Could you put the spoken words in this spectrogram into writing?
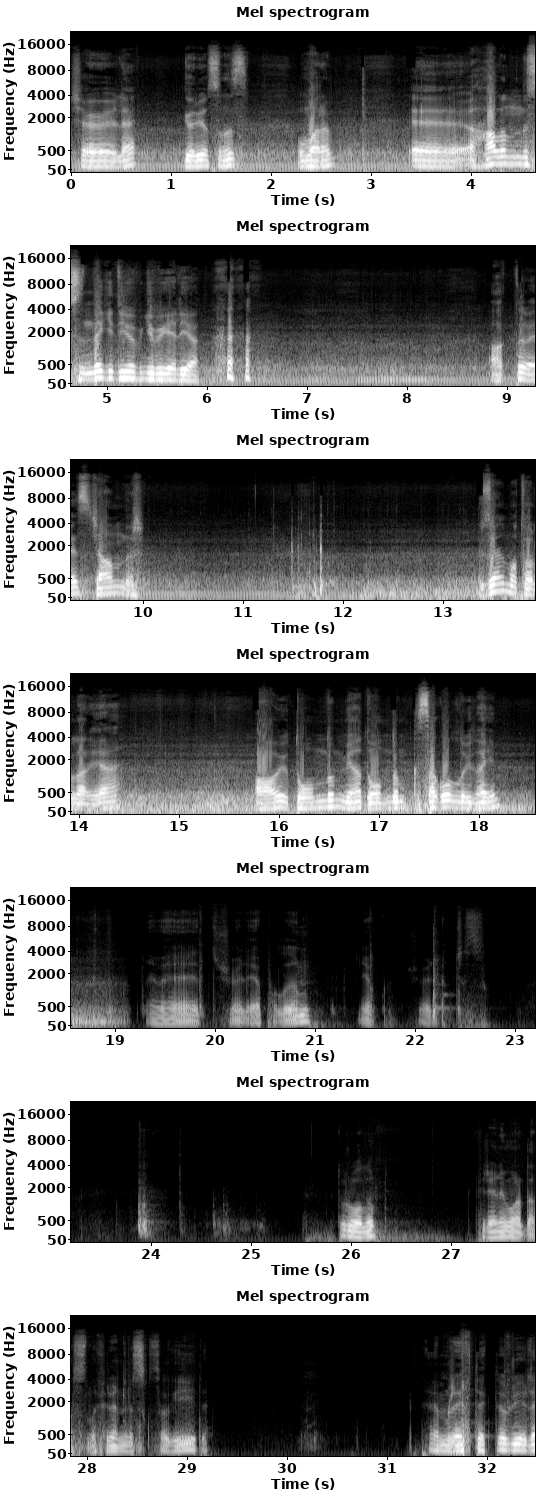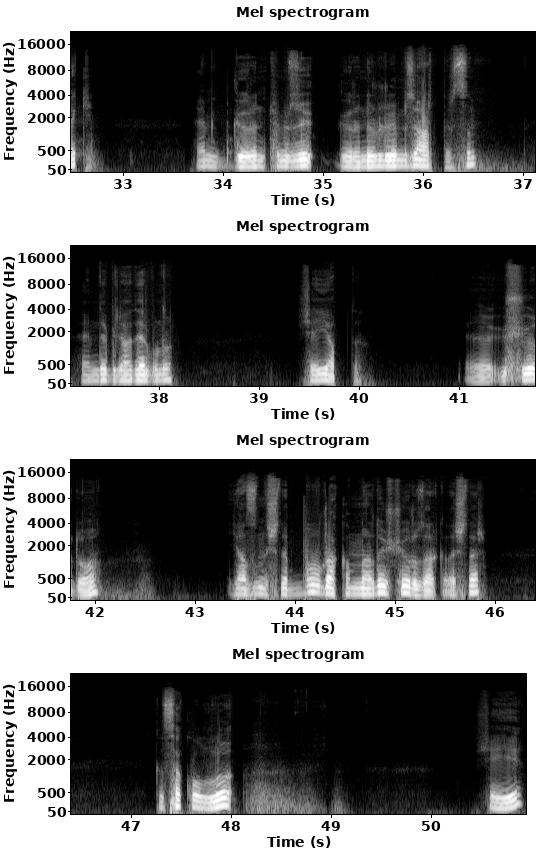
Şöyle görüyorsunuz. Umarım. E, halının üstünde gidiyorum gibi geliyor. Actives candır. Güzel motorlar ya. Abi dondum ya dondum. Kısa kolluylayım. Evet şöyle yapalım. Yok şöyle yapacağız. Dur oğlum. Freni vardı aslında. Frenini sıksak iyiydi. Hem reflektör yelek hem görüntümüzü görünürlüğümüzü arttırsın. Hem de birader bunu şey yaptı. Ee, üşüyordu o. Yazın işte bu rakamlarda üşüyoruz arkadaşlar. Kısa kollu şeyi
